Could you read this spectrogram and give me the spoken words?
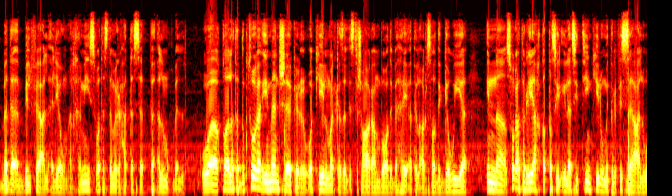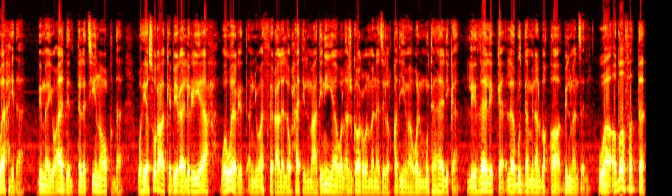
بدأ بالفعل اليوم الخميس وتستمر حتى السبت المقبل. وقالت الدكتورة إيمان شاكر وكيل مركز الاستشعار عن بعد بهيئة الأرصاد الجوية إن سرعة الرياح قد تصل إلى 60 كيلومتر في الساعة الواحدة بما يعادل 30 عقدة وهي سرعة كبيرة للرياح ووارد أن يؤثر على اللوحات المعدنية والأشجار والمنازل القديمة والمتهالكة. لذلك لا بد من البقاء بالمنزل. وأضافت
